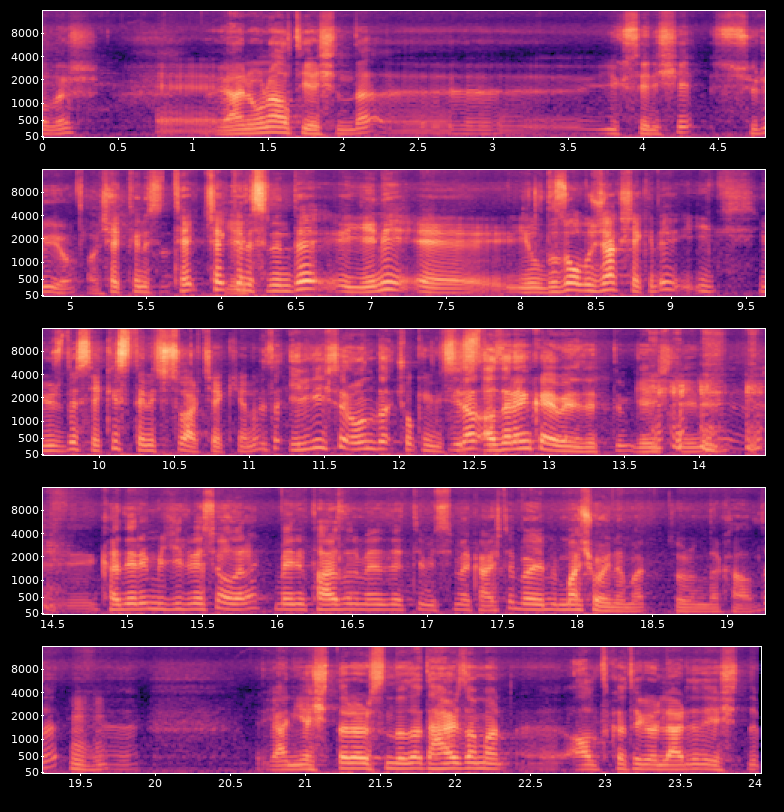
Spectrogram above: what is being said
Olur. Ee, Yani 16 yaşında yükselişi sürüyor. Çek, tenis, tek, Çek tenisinin de yeni e, yıldızı olacak şekilde ilk %8 tenisçisi var Çekya'nın. Mesela ilginçtir onu da Çok ilginç. biraz Azarenka'ya benzettim gençliğini. E, Kaderin bir cilvesi olarak benim tarzını benzettiğim isime karşı da böyle bir maç oynamak zorunda kaldı. Hı hı. E, Yani yaşıtlar arasında zaten her zaman e, alt kategorilerde de yaşıtlı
